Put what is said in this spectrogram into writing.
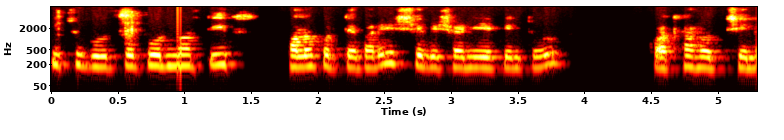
কিছু গুরুত্বপূর্ণ টিপস ফলো করতে পারি, সে বিষয় নিয়ে কিন্তু কথা হচ্ছিল।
